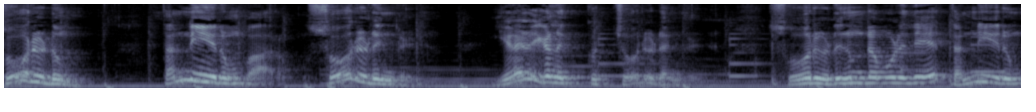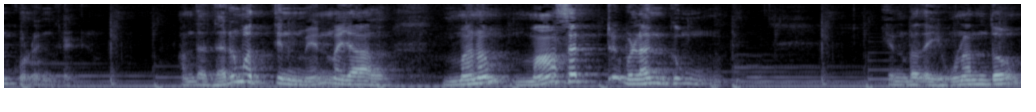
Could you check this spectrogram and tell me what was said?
சோறிடும் தண்ணீரும் வாரும். சோறிடுங்கள் ஏழைகளுக்கு சோறிடுங்கள் சோறிடுகின்ற பொழுதே தண்ணீரும் கொடுங்கள். அந்த தர்மத்தின் மேன்மையால் மனம் மாசற்று விளங்கும் என்பதை உணர்ந்தோம்.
